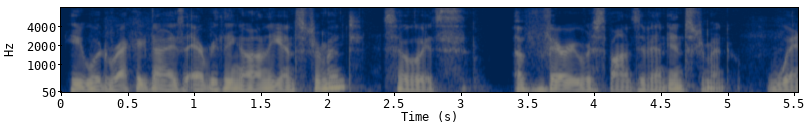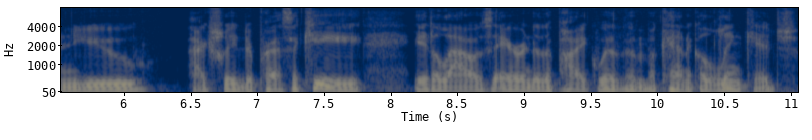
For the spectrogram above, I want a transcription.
He would recognize everything on the instrument. So it's a very responsive instrument. When you actually depress a key, it allows air into the pike with a mechanical linkage.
